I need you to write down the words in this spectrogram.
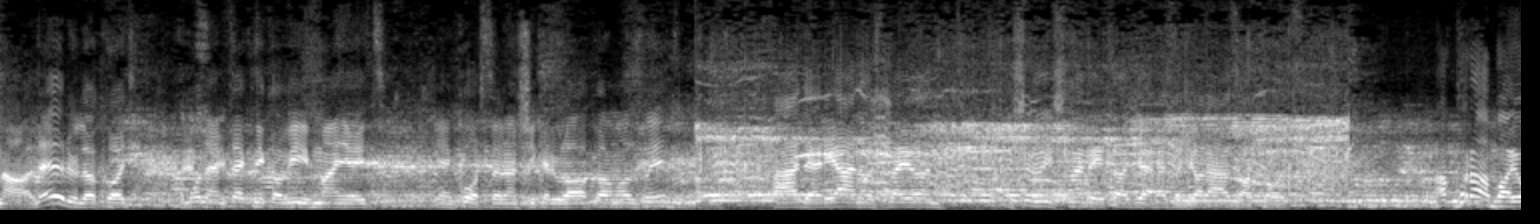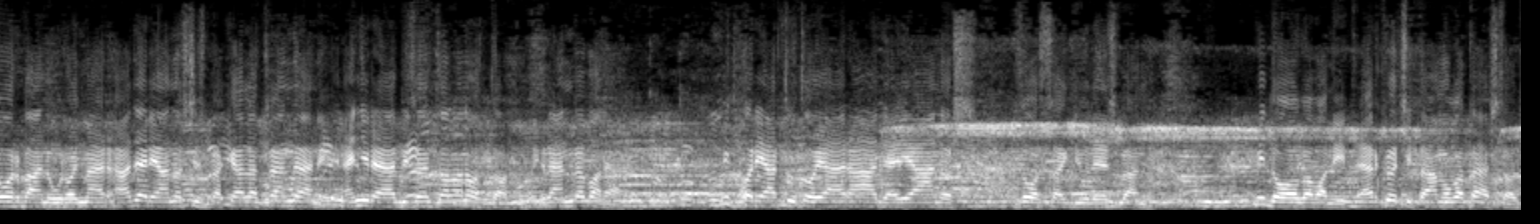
Na, de örülök, hogy a modern technika vívmányait ilyen korszerűen sikerül alkalmazni. Áder János bejön, és ő is nevét adja ehhez a gyalázathoz. Akkor a baj Orbán úr, hogy már Áder Jánost is be kellett rendelni? Ennyire elbizonytalanodtak? Hogy rendben van-e? Mikor járt utoljára Áder János az országgyűlésben? Mi dolga van itt? Erkölcsi támogatást ad?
